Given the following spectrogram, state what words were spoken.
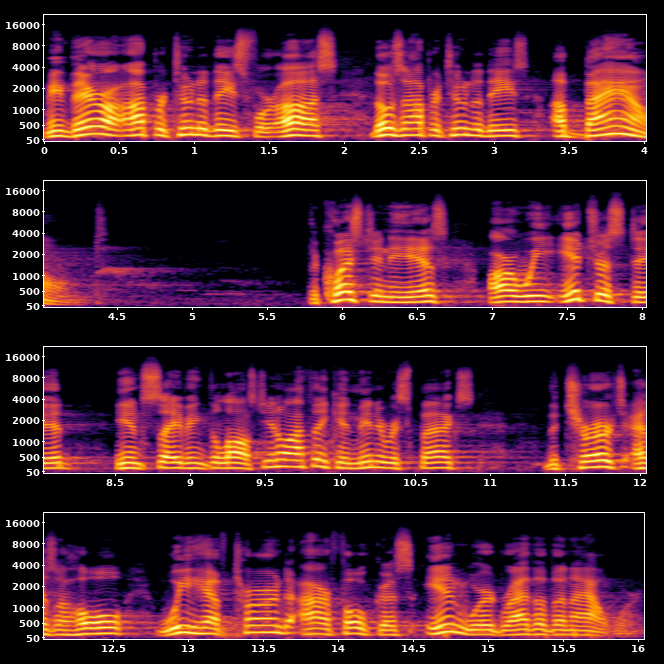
I mean, there are opportunities for us, those opportunities abound. The question is, are we interested in saving the lost? You know, I think in many respects, the church as a whole, we have turned our focus inward rather than outward.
